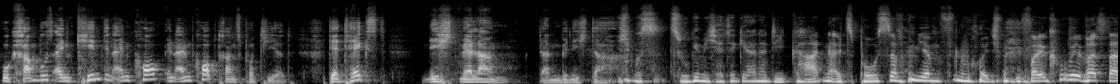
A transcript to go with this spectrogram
wo Krampus ein Kind in einen Korb, in einem Korb transportiert. Der Text, nicht mehr lang, dann bin ich da. Ich muss zugeben, ich hätte gerne die Karten als Poster bei mir im Flur. Ich finde die voll cool, was da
